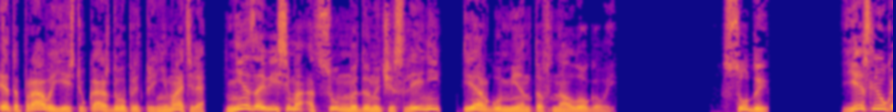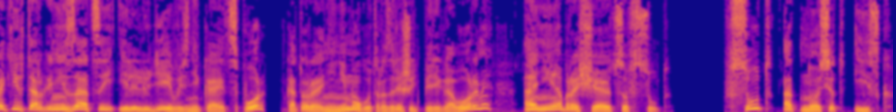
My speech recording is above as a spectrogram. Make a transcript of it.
Это право есть у каждого предпринимателя, независимо от суммы доначислений и аргументов налоговой. Суды. Если у каких-то организаций или людей возникает спор, который они не могут разрешить переговорами, они обращаются в суд. В суд относят иск.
